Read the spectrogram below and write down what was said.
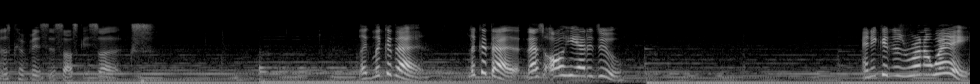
just convinced that Sasuke sucks. Like, look at that. Look at that. That's all he had to do. And he can just run away.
